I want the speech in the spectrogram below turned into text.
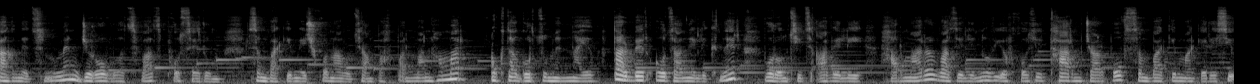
կանգնեցնում են ջրով լցված փոսերում։ Սմբակի մեջ խոնավության պահպանման համար օգտագործում են նաև տարբեր օծանելիքներ, որոնցից ավելի հարմարը վազելինով եւ խոզի թարմ ճարպով սմբակի մակերեսի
